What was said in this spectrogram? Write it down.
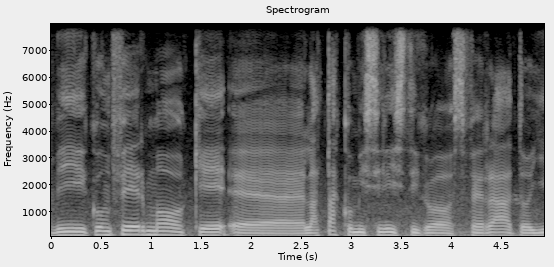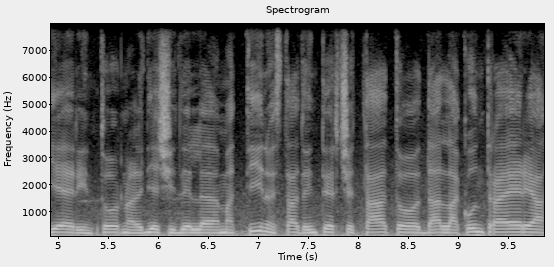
Vi confermo che eh, l'attacco missilistico sferrato ieri intorno alle 10 del mattino è stato intercettato dalla contraerea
